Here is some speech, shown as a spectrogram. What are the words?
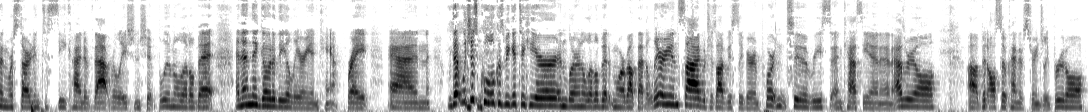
and we're starting to see kind of that relationship bloom a little bit. And then they go to the Illyrian camp, right? And that which is cool because we get to hear and learn a little bit more about that Illyrian side, which is obviously very important to Rhys and Cassian and Azriel, uh, but also kind of strangely brutal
